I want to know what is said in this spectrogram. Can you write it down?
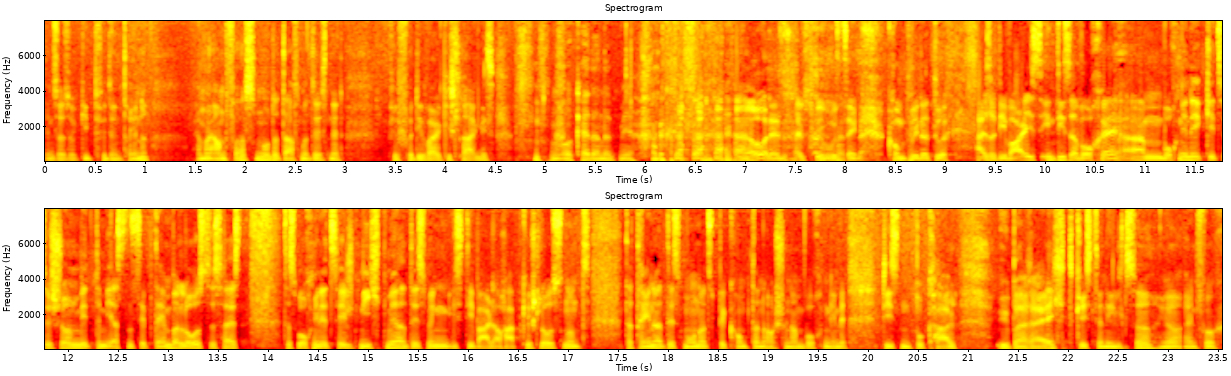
den es also gibt für den Trainer. Einmal anfassen oder darf man das nicht? bevor die Wahl geschlagen ist. Okay, dann nicht mehr. oh, das Selbstbewusstsein kommt wieder durch. Also die Wahl ist in dieser Woche. Am Wochenende geht es ja schon mit dem 1. September los. Das heißt, das Wochenende zählt nicht mehr. Deswegen ist die Wahl auch abgeschlossen und der Trainer des Monats bekommt dann auch schon am Wochenende diesen Pokal überreicht. Christian Ilzer, ja, einfach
